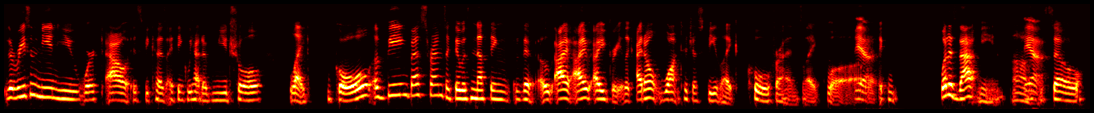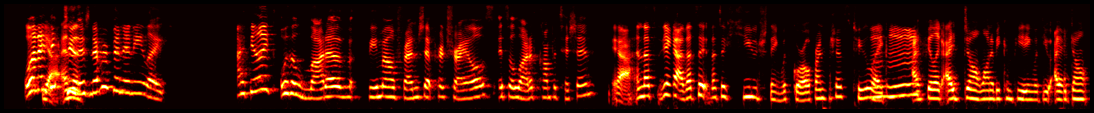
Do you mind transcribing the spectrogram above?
the reason me and you worked out is because I think we had a mutual like goal of being best friends. Like there was nothing that oh, I I I agree. Like I don't want to just be like cool friends. Like well Yeah. like what does that mean? Um Yeah. so Well, and I Yeah, think too, then- there's never been any like. I feel like with a lot of female friendship portrayals, it's a lot of competition. yeah, and that's yeah, that's it. That's a huge thing with girl friendships too. Like Mhm. I feel like I don't want to be competing with you. I don't,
